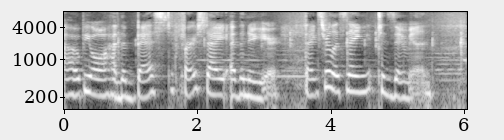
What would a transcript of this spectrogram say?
I hope you all have the best first day of the new year. Thanks for listening listening to Zoom In.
